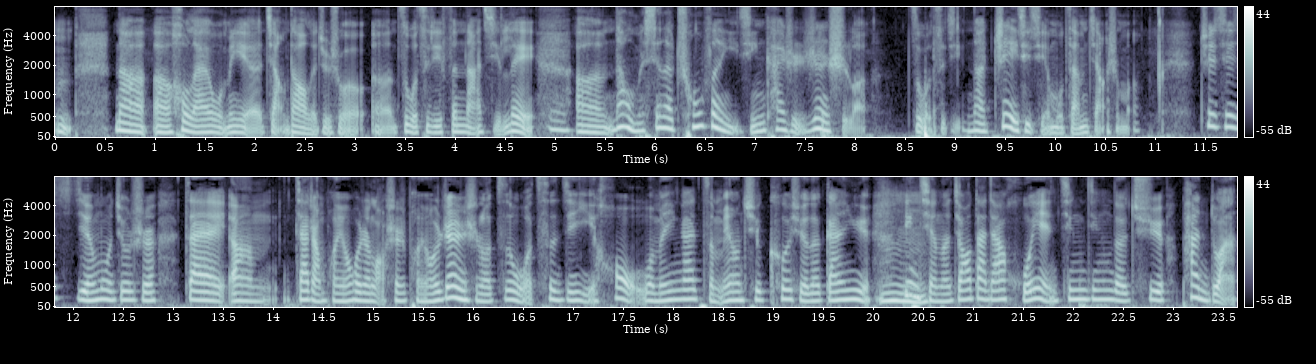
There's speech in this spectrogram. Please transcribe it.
嗯那呃，后来我们也讲到了，就是说，呃，自我刺激分哪几类？嗯呃，那我们现在充分已经开始认识了自我刺激。那这一期节目咱们讲什么？这期节目就是在嗯家长朋友或者老师朋友认识了自我刺激以后，我们应该怎么样去科学的干预，嗯并且呢教大家火眼金睛的去判断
